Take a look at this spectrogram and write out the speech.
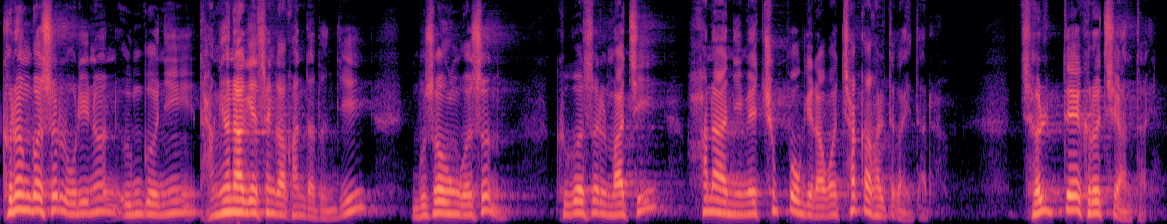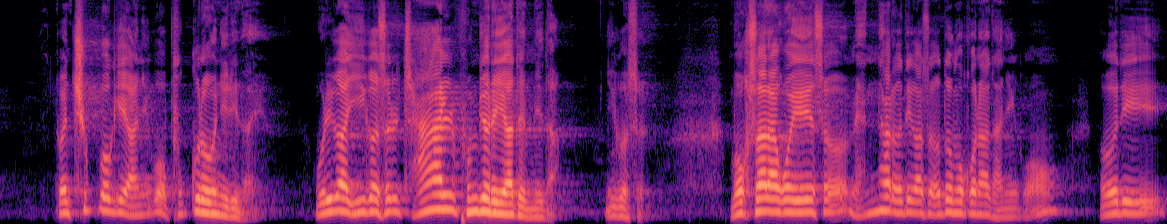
그런 것을 우리는 은근히 당연하게 생각한다든지 무서운 것은 그것을 마치 하나님의 축복이라고 착각할 때가 있다. 절대 그렇지 않다. 그건 축복이 아니고 부끄러운 일이다. 우리가 이것을 잘 분별해야 됩니다. 이것을. 목사라고 해서 맨날 어디 가서 얻어먹거나 다니고 어디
